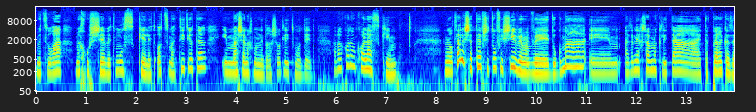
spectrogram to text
בצורה מחושבת, מושכלת, עוצמתית יותר, עם מה שאנחנו נדרשות להתמודד. אבל קודם כל להסכים. אני רוצה לשתף שיתוף אישי ודוגמה, אמ, אז אני עכשיו מקליטה את הפרק הזה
